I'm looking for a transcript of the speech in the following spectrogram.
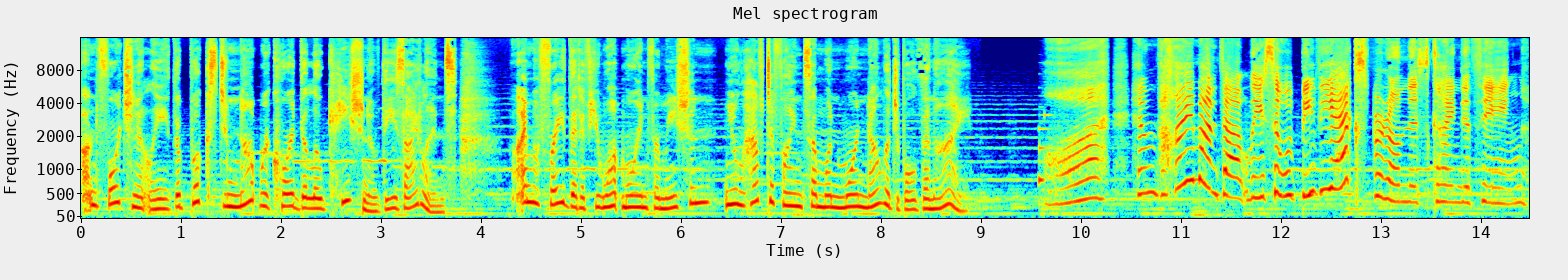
Unfortunately, the books do not record the location of these islands. I'm afraid that if you want more information, you'll have to find someone more knowledgeable than I. Aw, and Paimon thought Lisa would be the expert on this kind of thing.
